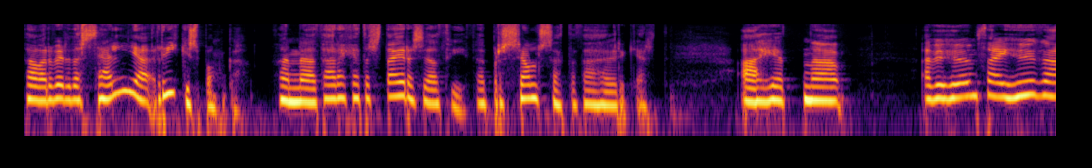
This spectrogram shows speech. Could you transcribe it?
það var verið að selja ríkisbanka. Þannig að það er ekki hægt að stæra sig á því. Það er bara sjálfsagt að það hafi verið gert. Að hérna að við höfum það í huga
